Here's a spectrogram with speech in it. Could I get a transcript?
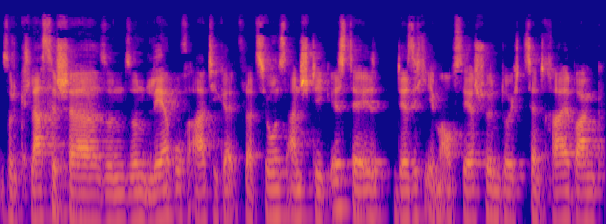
so ein klassischer, so ein, so ein lehrbuchartiger Inflationsanstieg ist, der, der sich eben auch sehr schön durch Zentralbank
